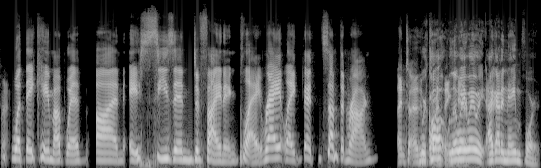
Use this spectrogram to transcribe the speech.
Right. what they came up with on a season defining play, right? Like that something wrong. And, We're call- wait, wait, wait. I got a name for it.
